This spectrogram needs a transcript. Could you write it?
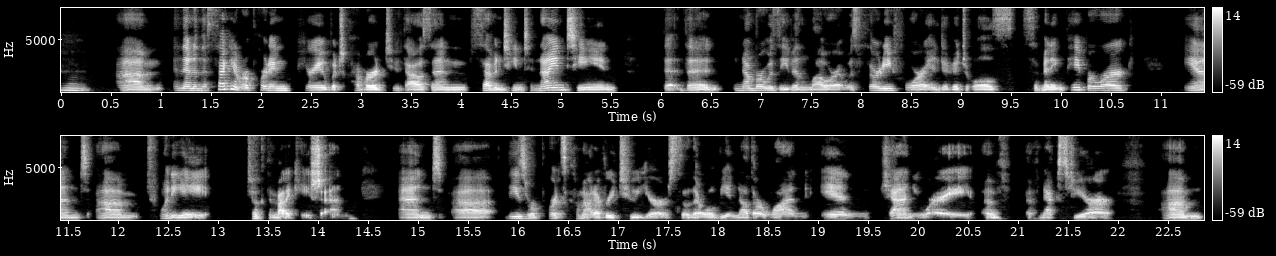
Mm. Um, and then in the second reporting period, which covered 2017 to 19, the, the number was even lower. It was 34 individuals submitting paperwork, and um, 28 took the medication. And uh, these reports come out every two years. So there will be another one in January of, of next year. Um,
